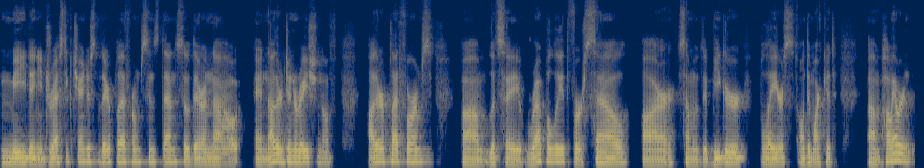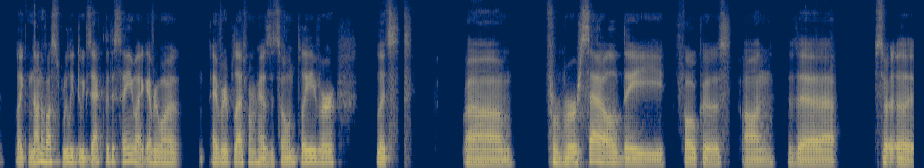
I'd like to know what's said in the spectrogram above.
made any drastic changes to their platform since then. So there are now another generation of other platforms. Um, let's say Replit, Vercel are some of the bigger players on the market. Um, however, like none of us really do exactly the same. Like everyone, every platform has its own flavor. Let's um, for Vercel, they focus on the uh,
